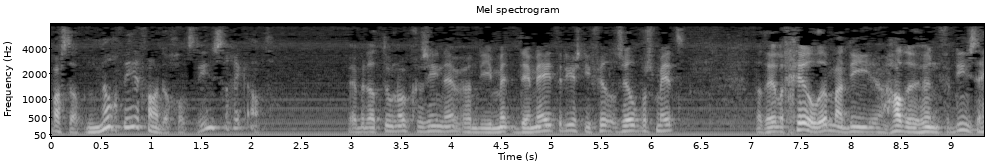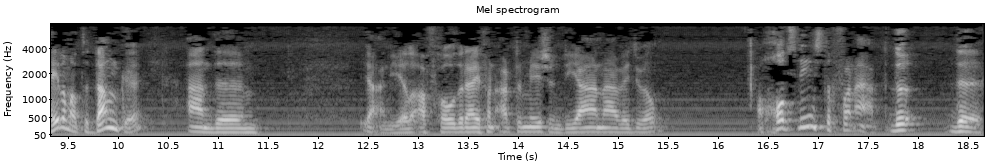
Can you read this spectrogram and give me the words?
was dat nog weer van de godsdienstige kant. We hebben dat toen ook gezien, hè, van die Demetrius, die zilversmid. Dat hele gilde, maar die hadden hun verdiensten helemaal te danken aan, de, ja, aan die hele afgoderij van Artemis en Diana, weet u wel. Godsdienstig van aard. De, de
